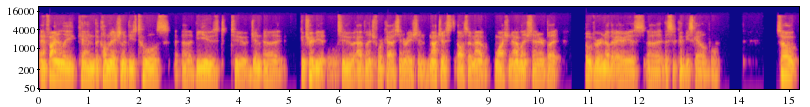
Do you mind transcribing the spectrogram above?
And finally, can the culmination of these tools uh, be used to gen- uh, contribute to avalanche forecast generation, not just also Mount Washington Avalanche Center, but over in other areas, uh, this could be scalable. So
